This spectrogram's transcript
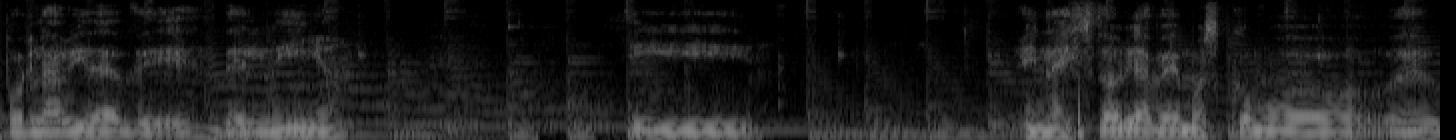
por la vida del niño. Y en la historia vemos cómo eh,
